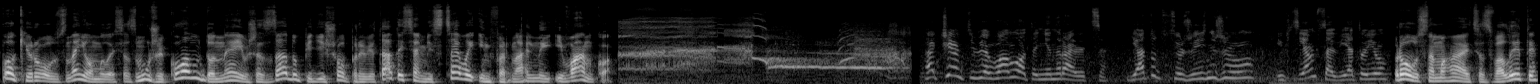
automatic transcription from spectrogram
Поки Роуз знайомилася з мужиком, до неї вже ззаду підійшов привітатися місцевий інфернальний Іванко. А чем тебе болото не нравится? Я тут всю жизнь живу и всем советую. Роуз намагається звалити,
